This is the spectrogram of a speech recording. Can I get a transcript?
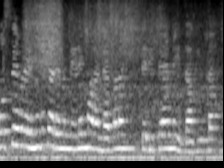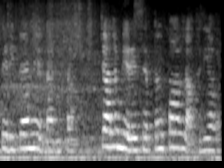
ਉਸੇ ਵੇਲੇ ਇਹਨੂੰ ਵਿਚਾਰੇ ਨੂੰ ਮਿਹਣੇ ਮਾਰਨ ਲੱਗ ਪਣਾ ਤੇਰੀ ਭੈਣ ਨੇ ਇਦਾਂ ਕੀਤਾ ਤੇਰੀ ਭੈਣ ਨੇ ਇਦਾਂ ਕੀਤਾ। ਚੱਲ ਮੇਰੇ ਸਿਰ ਤੋਂ ਹੀ ਭਾਰ ਲੱਥ ਗਿਆ ਵਾ।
